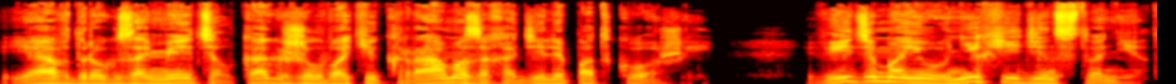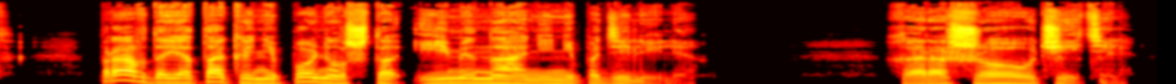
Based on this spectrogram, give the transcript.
Я вдруг заметил, как желваки крама заходили под кожей. Видимо, и у них единства нет. Правда, я так и не понял, что именно они не поделили. «Хорошо, учитель», —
